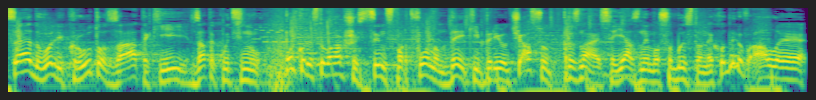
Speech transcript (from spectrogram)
Це доволі круто за такий за таку ціну. Покористувавшись цим смартфоном деякий період часу, признаюся, я з ним особисто не ходив, але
